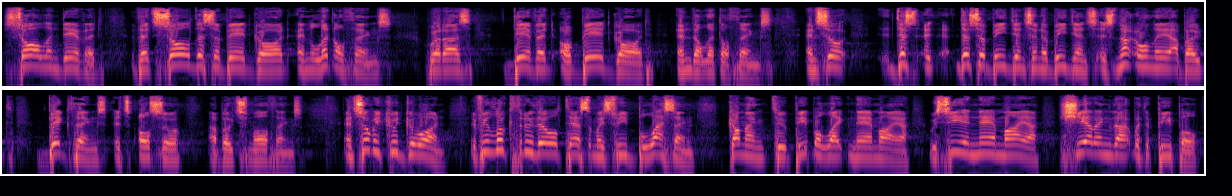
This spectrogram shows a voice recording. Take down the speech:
Saul and David, that Saul disobeyed God in little things, whereas David obeyed God in the little things. And so, dis, eh, disobedience and obedience is not only about big things, it's also about small things. And so we could go on. If we look through the Old Testament, we see blessing coming to people like Nehemiah. We see in Nehemiah sharing that with the people.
